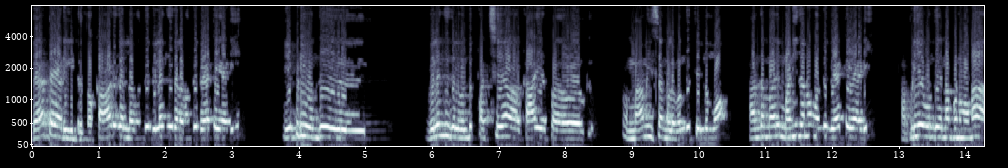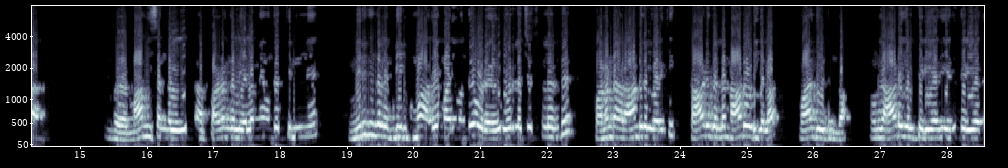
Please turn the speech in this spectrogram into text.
வேட்டையாடிக்கிட்டு இருந்தோம். காடுகள்ல வந்து விலங்குகளை வந்து வேட்டையாடி எப்படி வந்து விலங்குகள் வந்து பச்சையா காய ப- மாமிசங்களை வந்து தின்னுமோ அந்த மாதிரி மனிதனும் வந்து வேட்டையாடி அப்படியே வந்து என்ன பண்ணுவோம்னா மாமிசங்கள் பழங்கள் எல்லாமே வந்து தின்னு மிருகங்கள் எப்படி இருக்குமோ அதே மாதிரி வந்து ஒரு ஒரு லட்சத்துல இருந்து பன்னெண்டாயிரம் ஆண்டுகள் வரைக்கும் காடுகள்ல நாடோடிகளா வாழ்ந்துகிட்டு இருந்தான். அவனுக்கு ஆடைகள் தெரியாது எது தெரியாது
